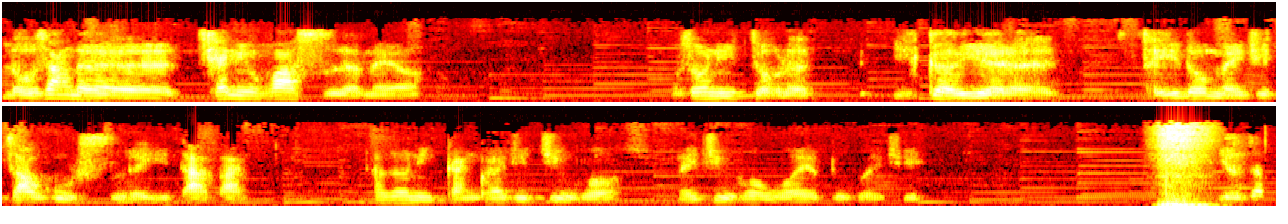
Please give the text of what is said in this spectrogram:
楼上的牵牛花死了没有？我说你走了一个月了。谁都没去照顾，死了一大半。他说：“你赶快去救活，没救活我也不回去。”有这么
